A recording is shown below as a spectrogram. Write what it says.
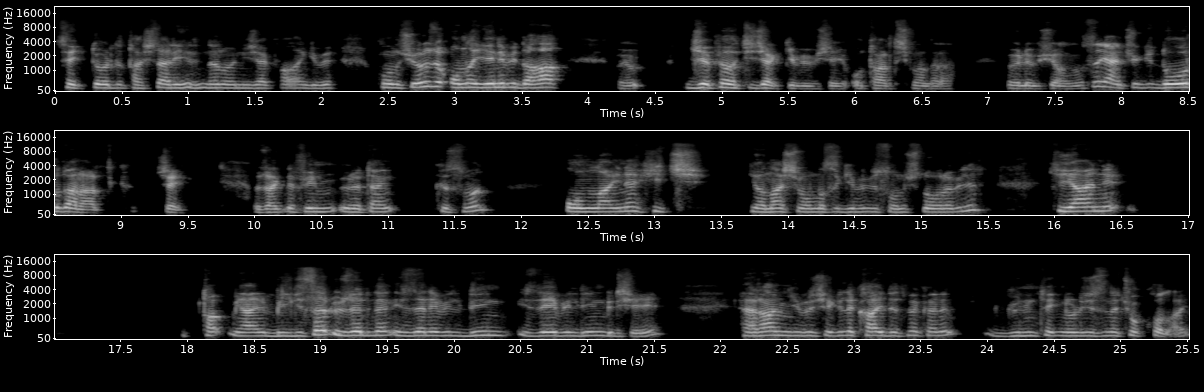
sektörde taşlar yerinden oynayacak falan gibi konuşuyoruz ya ona yeni bir daha e, cephe açacak gibi bir şey o tartışmalara. Öyle bir şey olması. Yani çünkü doğrudan artık şey özellikle film üreten kısmın online'a hiç yanaşmaması gibi bir sonuç doğurabilir. Ki yani yani bilgisayar üzerinden izlenebildiğin, izleyebildiğin bir şeyi herhangi bir şekilde kaydetmek hani günün teknolojisinde çok kolay.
